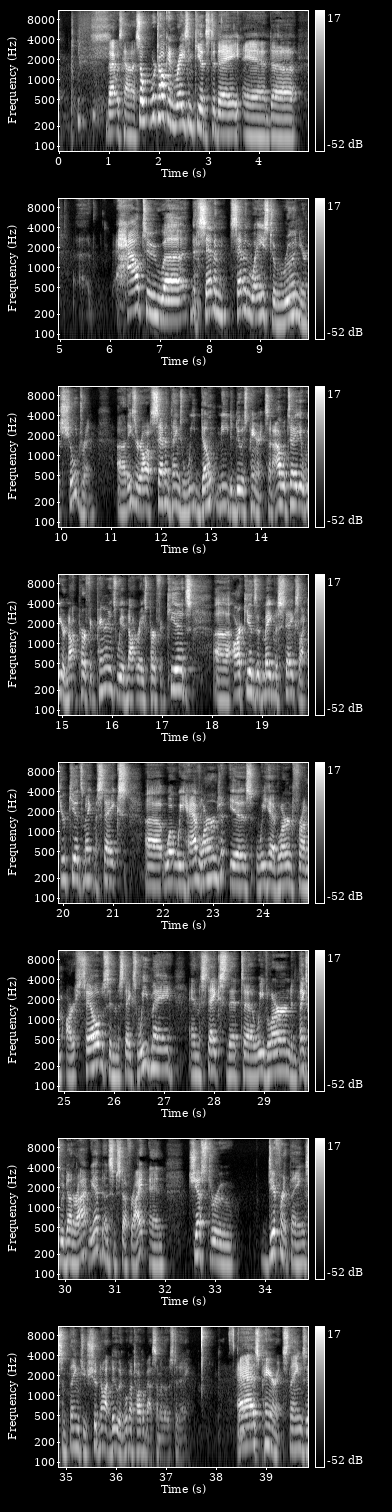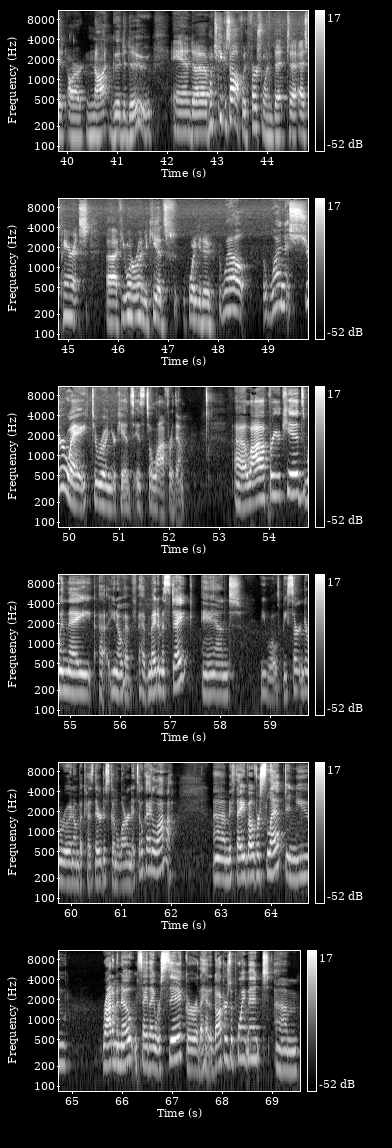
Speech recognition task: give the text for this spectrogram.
that was kind of. So we're talking raising kids today and uh, how to uh, seven seven ways to ruin your children. Uh, these are all seven things we don't need to do as parents. And I will tell you, we are not perfect parents. We have not raised perfect kids. Uh, our kids have made mistakes like your kids make mistakes. Uh, what we have learned is we have learned from ourselves and the mistakes we've made and mistakes that uh, we've learned and things we've done right. We have done some stuff right. And just through different things, some things you should not do. And we're going to talk about some of those today as parents, things that are not good to do. And uh, why don't you kick us off with the first one that, uh, as parents, uh, if you want to run your kids, what do you do? well one sure way to ruin your kids is to lie for them uh, lie for your kids when they uh, you know have, have made a mistake and you will be certain to ruin them because they're just going to learn it's okay to lie um, if they've overslept and you write them a note and say they were sick or they had a doctor's appointment um,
